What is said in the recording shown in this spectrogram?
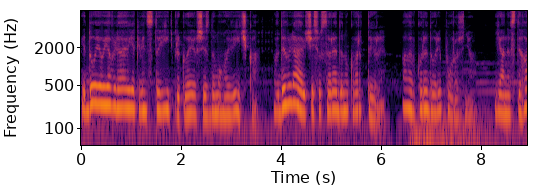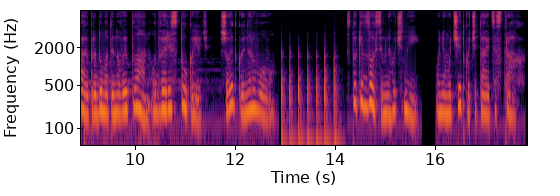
Іду і уявляю, як він стоїть, приклеївшись до мого вічка, вдивляючись усередину квартири, але в коридорі порожньо. Я не встигаю придумати новий план, у двері стукають, швидко і нервово. Стукіт зовсім не гучний, у ньому чітко читається страх.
